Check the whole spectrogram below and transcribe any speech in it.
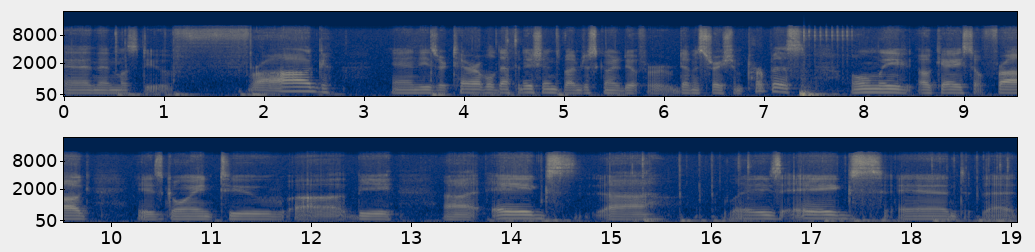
and then let's do frog. And these are terrible definitions, but I'm just going to do it for demonstration purpose only. Okay, so frog is going to uh, be uh, eggs, uh, lays eggs, and that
